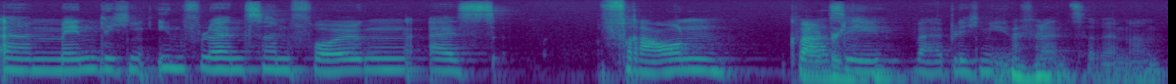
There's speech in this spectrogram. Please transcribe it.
äh, männlichen Influencern folgen als Frauen quasi Weiblichen. weiblichen Influencerinnen.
